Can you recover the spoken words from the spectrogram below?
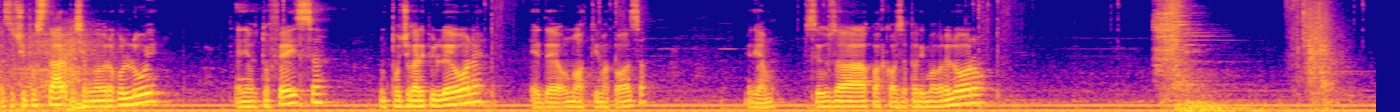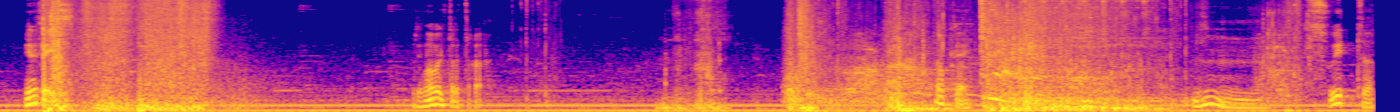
Questo ci può stare, possiamo rimuoverlo con lui. Andiamo tutto face. Non può giocare più il leone. Ed è un'ottima cosa. Vediamo se usa qualcosa per rimuovere loro. Viene face. Rimuove il 3-3. Ok. Mmm. Sweet.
